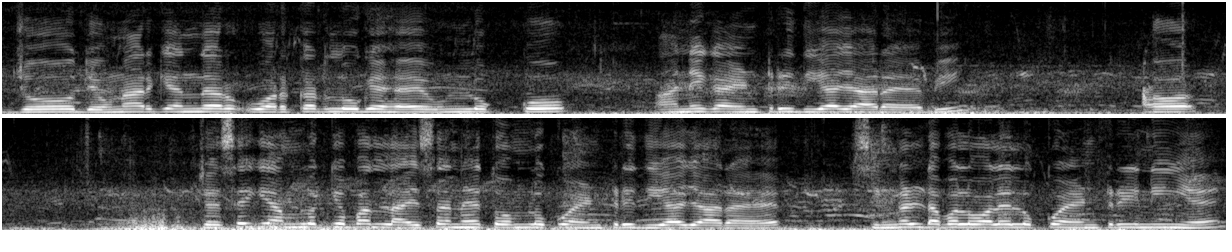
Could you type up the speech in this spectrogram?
जो देवनार के अंदर वर्कर लोग हैं, उन लोग को आने का एंट्री दिया जा रहा है अभी। और जैसे कि हम लोग के पास लाइसन है तो हम लोग को एंट्री दिया जा रहा है। सिंगल डबल वाले लोग को एंट्री नहीं है।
